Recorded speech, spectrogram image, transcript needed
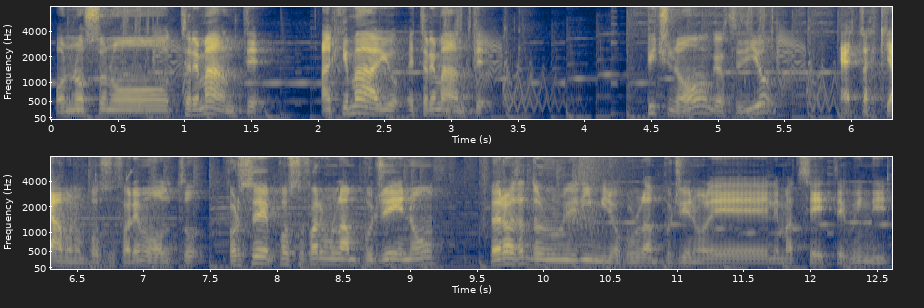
Oh no, sono tremante. Anche Mario è tremante. Peach no, grazie a Dio. E attacchiamo, non posso fare molto. Forse posso fare un lampogeno. Però tanto non elimino con un lampogeno le, le mazzette, quindi...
